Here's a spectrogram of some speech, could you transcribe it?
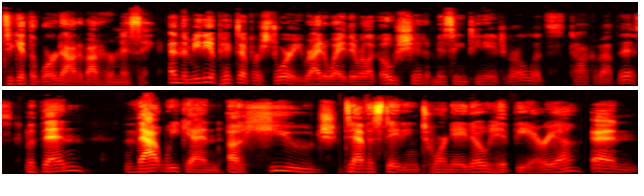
to get the word out about her missing. And the media picked up her story right away. They were like, "Oh shit, a missing teenage girl. Let's talk about this." But then that weekend, a huge, devastating tornado hit the area, and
